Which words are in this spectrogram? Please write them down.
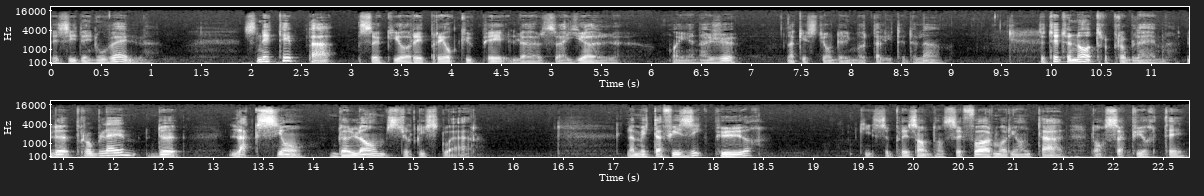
des idées nouvelles. Ce n'était pas ce qui aurait préoccupé leurs aïeuls moyenâgeux. la question de l'immortalité de l'âme. C'était un autre problème, le problème de l'action de l'homme sur l'histoire. La métaphysique pure, qui se présente dans ses formes orientales, dans sa pureté,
